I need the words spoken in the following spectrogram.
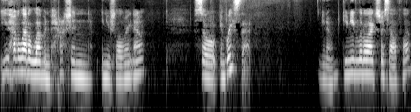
You have a lot of love and passion in your soul right now. So embrace that. You know, do you need a little extra self love?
